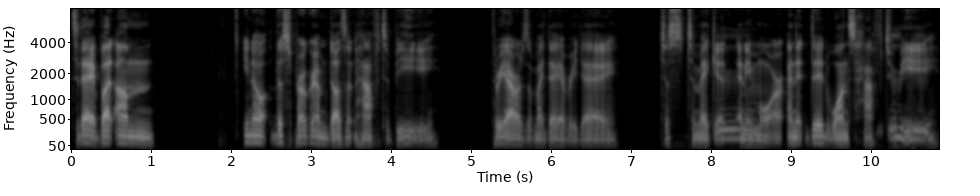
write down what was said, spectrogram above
today. But um, you know, this program doesn't have to be three hours of my day every day just to make it Mm. anymore. And it did once have to Mhm. be.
